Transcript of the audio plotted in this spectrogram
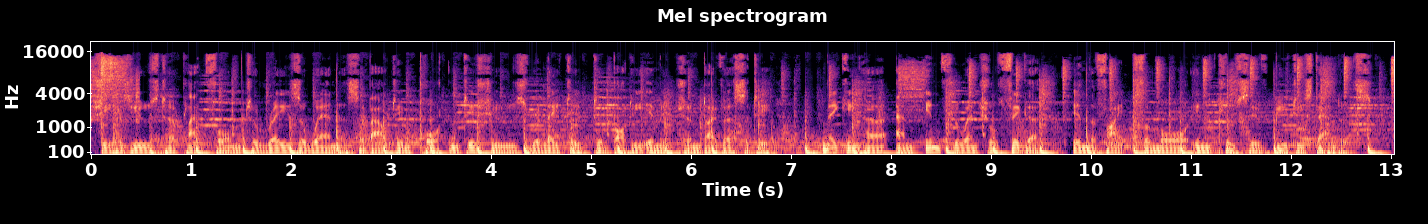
She has used her platform to raise awareness about important issues related to body image and diversity, making her an influential figure in the fight for more inclusive beauty standards.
